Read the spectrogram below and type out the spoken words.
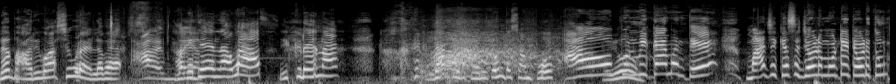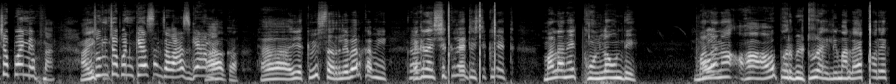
लय भारी वास शिव राहिला आ, बाया. अगं दे ना वास इकडे ना. दाखव खरी कोणता शॅम्पू आओ अयो. पण मी काय म्हणते माझे केस जेवढे मोठे तेवढे तुमचे पण आहेत ना. ऐक. तुमच्या पण केसांचा वास घ्या ना. हा का? हा एक विसरले बरं का मी. ऐक ना सिक्रेट सिक्रेट मला नाही फोन लावून दे. मला ना हा ऑफर भेटू राहिली मला. एक एक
